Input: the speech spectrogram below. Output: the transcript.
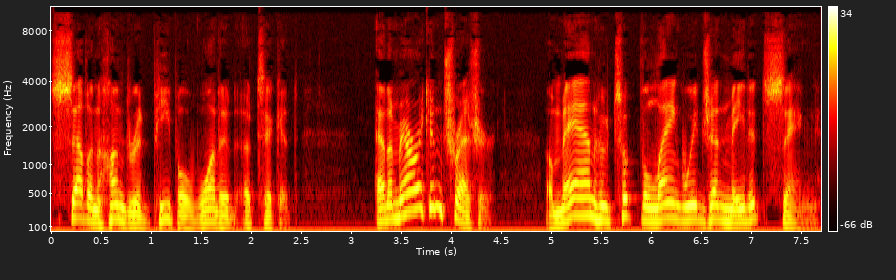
700 people wanted a ticket an American treasure, a man who took the language and made it sing,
